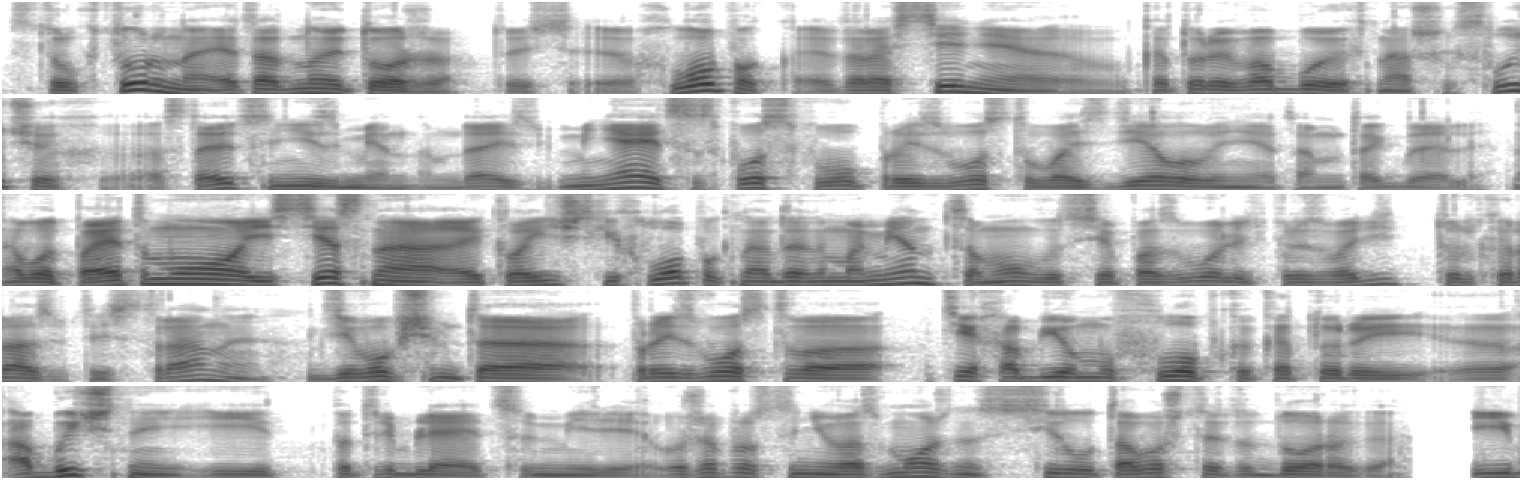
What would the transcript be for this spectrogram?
структурно это одно и то же. То есть э, хлопок – это растение, которое в обоих наших случаях остается неизменным, да, меняется способ его производства, возделывания там, и так далее. А вот, поэтому, естественно, экологический хлопок на данный момент могут себе позволить производить только развитые страны, где, в общем-то, производство тех объемов хлопка, который э, обычный и потребляется в мире, уже просто невозможно в силу того, что это дорого. И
